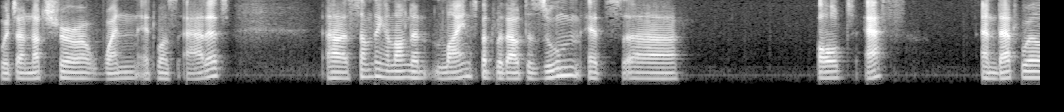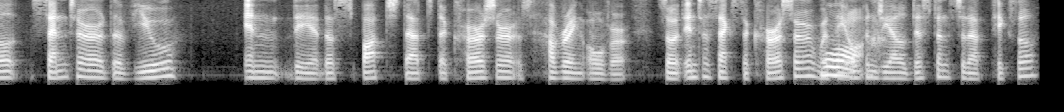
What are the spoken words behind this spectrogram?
which I'm not sure when it was added, uh, something along the lines, but without the zoom, it's uh, Alt F, and that will center the view in the the spot that the cursor is hovering over. So it intersects the cursor with the OpenGL distance to that pixel,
